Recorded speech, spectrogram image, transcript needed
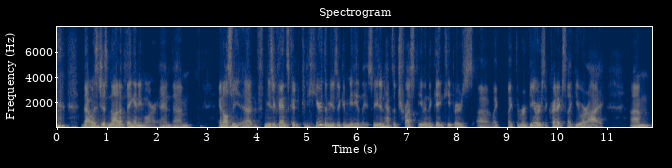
uh, that was just not a thing anymore. And um, and also, uh, music fans could could hear the music immediately, so you didn't have to trust even the gatekeepers, uh, like like the reviewers, the critics, like you or I. Um,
